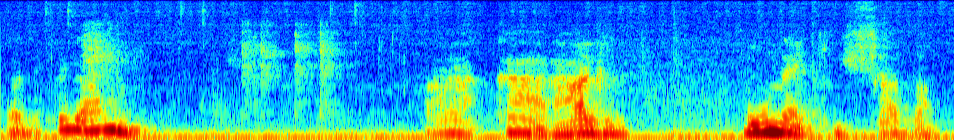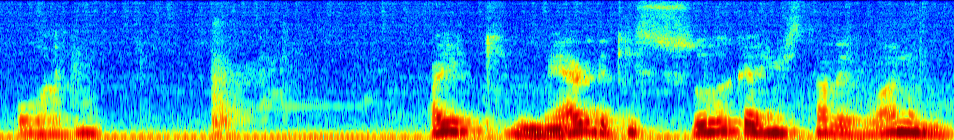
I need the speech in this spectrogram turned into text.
Pode pegar, mano. Ah, caralho. Bonequinho chato da porra, viu? Olha que merda, que surra que a gente tá levando, mano.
